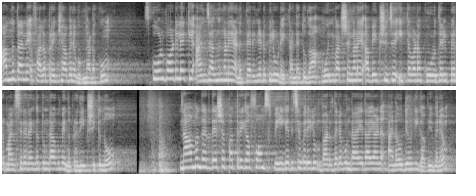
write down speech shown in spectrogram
അന്ന് തന്നെ ഫലപ്രഖ്യാപനവും നടക്കും. സ്കൂൾ ബോർഡിലേക്ക് അഞ്ച് അംഗങ്ങളെയാണ് തെരഞ്ഞെടുപ്പിലൂടെ കണ്ടെത്തുക. മുൻ വർഷങ്ങളെ അപേക്ഷിച്ച് ഇത്തവണ കൂടുതൽ പേർ മത്സരരംഗത്തുണ്ടാകുമെന്ന് പ്രതീക്ഷിക്കുന്നു. നാമനിർദ്ദേശ പത്രിക ഫോം സ്വീകരിച്ചവരിലും വർധനവുണ്ടായതായാണ് അനൌദ്യോഗിക വിവരം.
